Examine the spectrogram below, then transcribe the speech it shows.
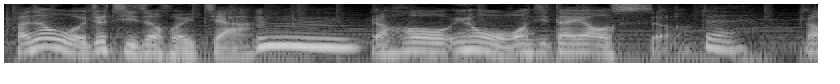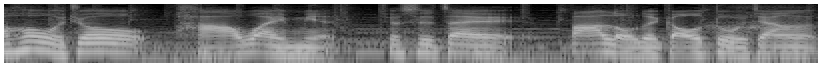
反正我就急着回家，嗯，然后因为我忘记带钥匙了，对，然后我就爬外面，就是在八楼的高度这样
